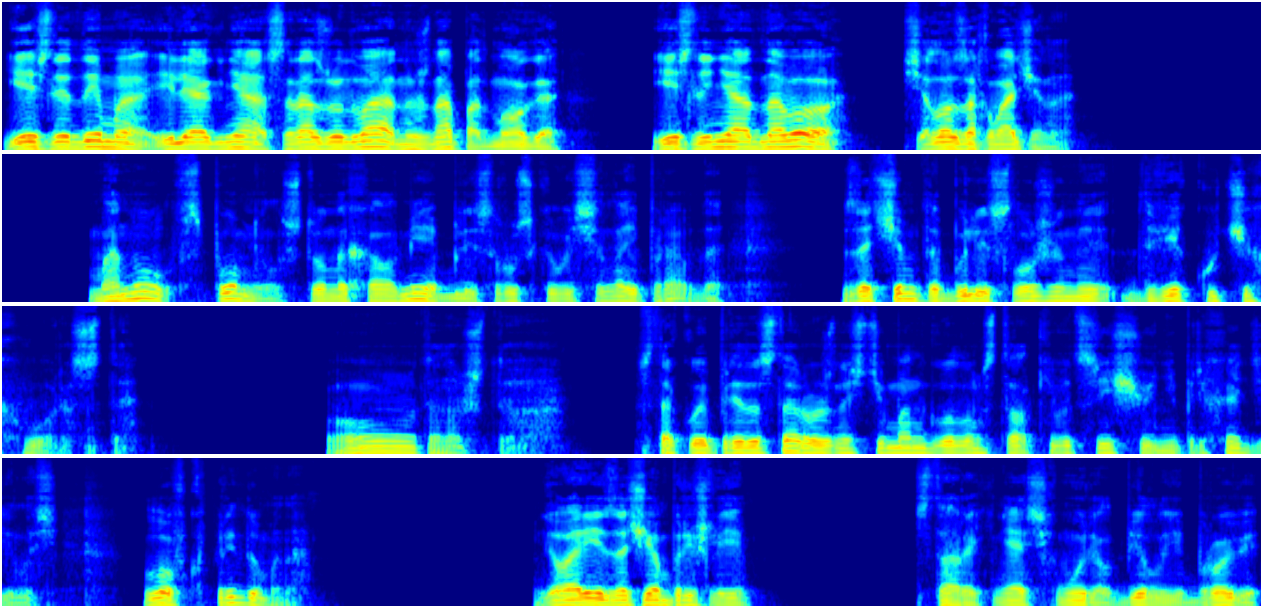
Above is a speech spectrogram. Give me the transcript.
Если дыма или огня сразу два, нужна подмога. Если ни одного, село захвачено. Манул вспомнил, что на холме, близ русского села, и правда, зачем-то были сложены две кучи хвороста. Вот оно что. С такой предосторожностью монголам сталкиваться еще не приходилось. Ловко придумано. — Говори, зачем пришли? Старый князь хмурил белые брови,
